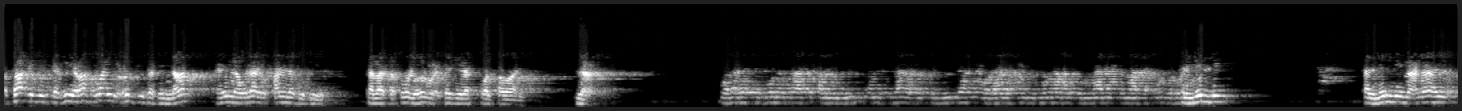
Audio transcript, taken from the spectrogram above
فصاحب الكبيرة وإن عذب في النار فإنه لا يخلد فيها كما تقوله المعتزلة والخوارج. نعم. ولا يحبون الفاسق الملي الاسلام الكليه ولا يحبونه في المال كما تقوله الملي الملي معناه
